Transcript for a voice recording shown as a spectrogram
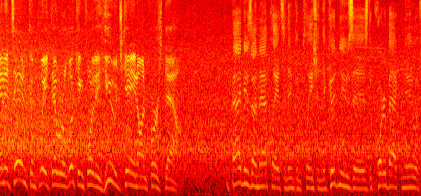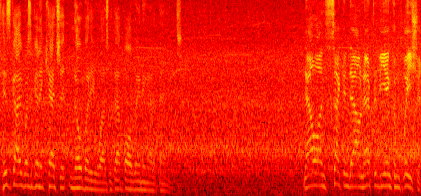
And it's incomplete. They were looking for the huge gain on first down. Bad news on that play, it's an incompletion. The good news is the quarterback knew if his guy wasn't going to catch it, nobody was with that ball landing out of bounds. Now on second down after the incompletion.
